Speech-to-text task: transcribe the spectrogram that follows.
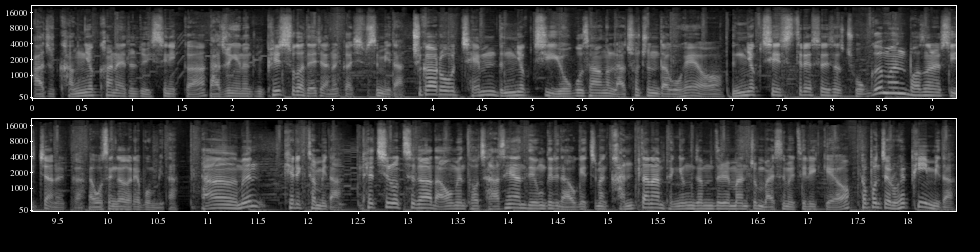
아주 강력한 애들도 있으니까 나중에는 좀 필수가 되지 않을까 싶습니다. 추가로 잼 능력치 요구사항을 낮춰준다고 해요. 능력치 스트레스에서 조금은 벗어날 수 있지 않을까라고 생각을 해봅니다. 다음은 캐릭터입니다. 패치노트가 나오면 더 자세한 내용들이 나오겠지만 간단한 변경점들만 좀 말씀을 드릴게요. 첫 번째로 회피입니다.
